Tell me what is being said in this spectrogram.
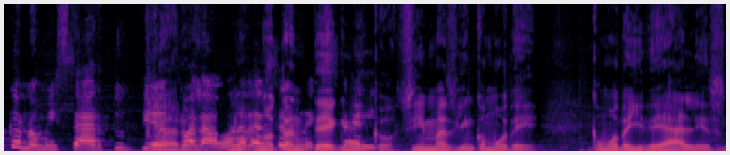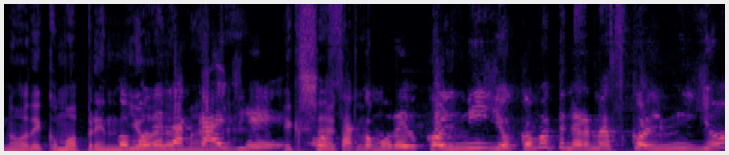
economizar tu tiempo a la hora de hacer No tan técnico, sí, más bien como de, como de ideales, ¿no? De cómo aprendió Como de la, calle, Exacto. o sea, como de colmillo, cómo tener más colmillo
